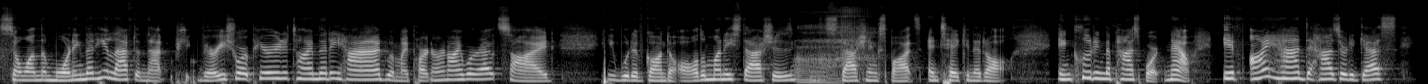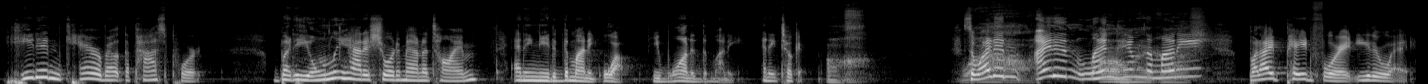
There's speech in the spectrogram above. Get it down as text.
So, on the morning that he left, in that pe- very short period of time that he had when my partner and I were outside, he would have gone to all the money stashes, stashing spots and taken it all, including the passport. Now, if I had to hazard a guess, he didn't care about the passport, but he only had a short amount of time and he needed the money. Well, he wanted the money and he took it. So I didn't I didn't lend him the money, but I paid for it either way.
